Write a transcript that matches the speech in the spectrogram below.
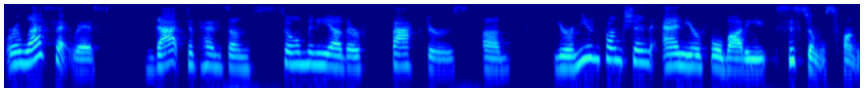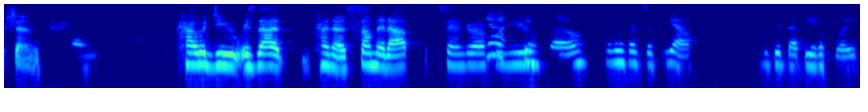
or less at risk. That depends on so many other factors of your immune function and your full body systems function. How would you, is that kind of sum it up, Sandra, yeah, for you? I think so. I think that's a, yeah, you did that beautifully.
